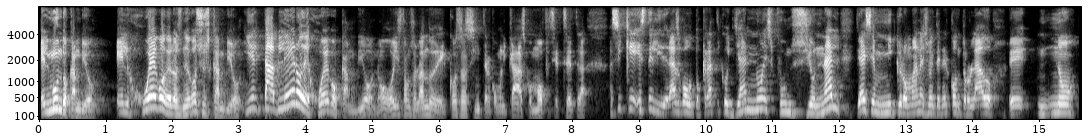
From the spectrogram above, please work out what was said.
el mundo cambió, el juego de los negocios cambió y el tablero de juego cambió, ¿no? Hoy estamos hablando de cosas intercomunicadas como Office, etcétera. Así que este liderazgo autocrático ya no es funcional, ya ese micromanagement, tener controlado, eh, no,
